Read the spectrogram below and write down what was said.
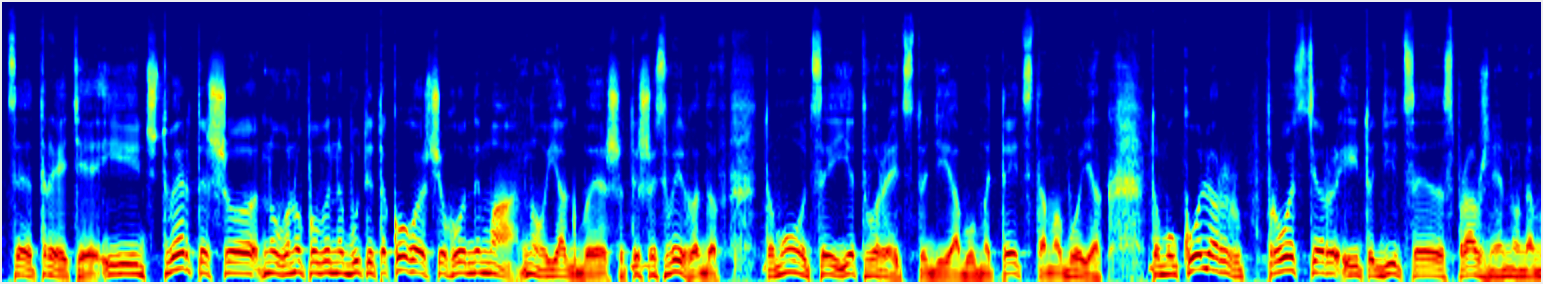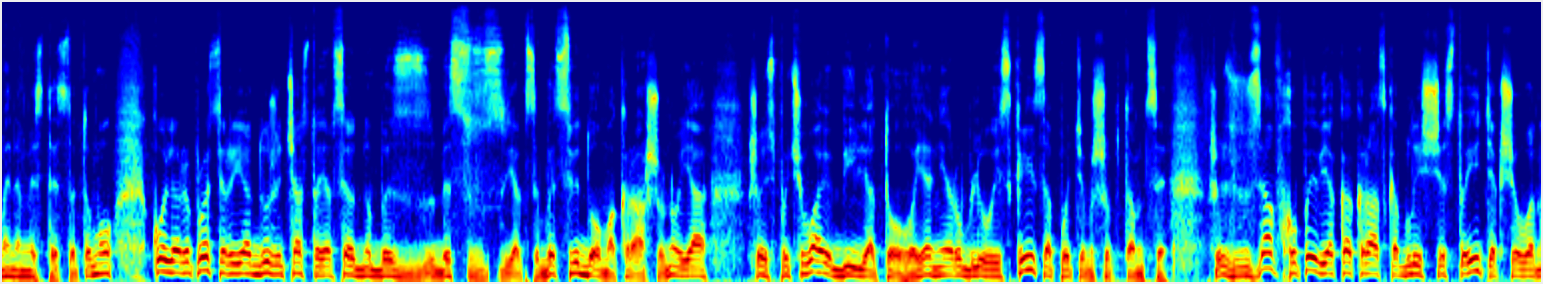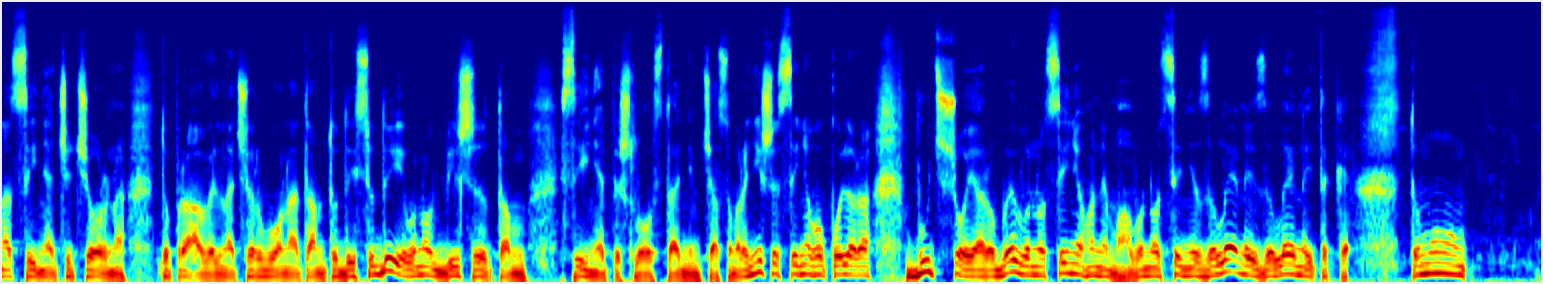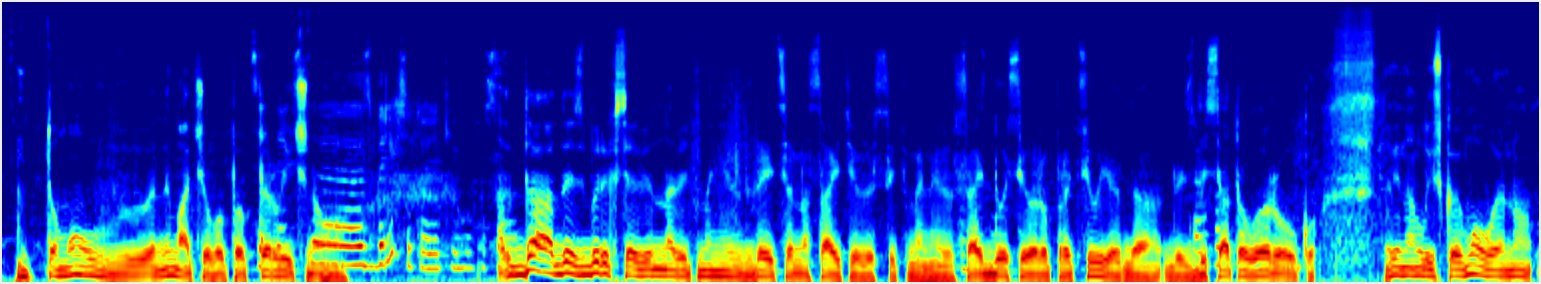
Це третє. І четверте, що ну, воно повинно бути такого, чого нема. Ну, якби, що ти щось вигадав. Тому це і є творець тоді, або митець там, або як. Тому кольор, простір, і тоді це справжнє, ну, на мене мистецтво. Тому кольор і простір я дуже часто, я все одно без, без, як це, безсвідомо крашу. Ну, я щось почуваю біля того. Я не роблю ескіз, а потім, щоб там це щось взяв, вхопив, яка краска ближче стоїть, якщо вона синя чи чорна, то правильно, червона там туди-сюди, і воно більше там синє пішло останнім часом. Раніше синього кольора будь-що я робив, воно синього нема. Воно синє-зелений, зелений таке. Тому. Тому нема чого Це первичного. текст е, зберігся той, який ви писали? Да, десь зберігся він навіть мені здається на сайті висить. У мене сайт досі працює, да, десь 10-го року. Він англійською мовою, ну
